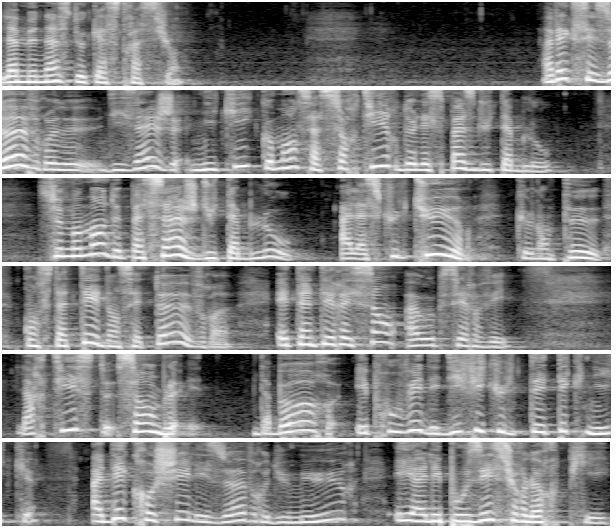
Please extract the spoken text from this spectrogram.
la menace de castration. Avec ses œuvres, disais-je, Niki commence à sortir de l'espace du tableau. Ce moment de passage du tableau à la sculpture que l'on peut constater dans cette œuvre est intéressant à observer. L'artiste semble d'abord éprouver des difficultés techniques à décrocher les œuvres du mur et à les poser sur leurs pieds.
